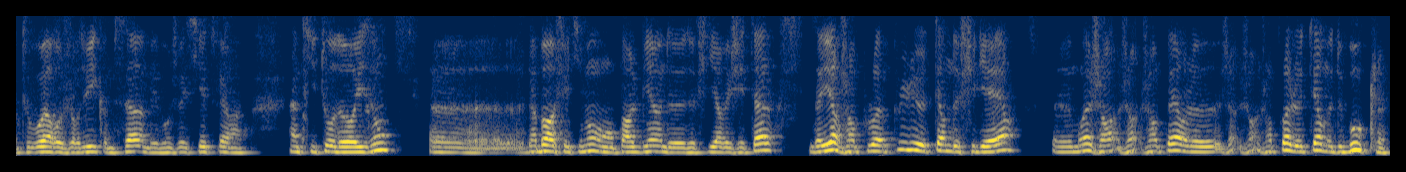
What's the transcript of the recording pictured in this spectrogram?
tout, voir aujourd'hui comme ça, mais bon, je vais essayer de faire un, petit tour d'horizon. D'abord, effectivement, on parle bien de, de filière végétale. D'ailleurs, j'emploie plus le terme de filière. Euh, moi, j'emploie le, terme de boucle.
